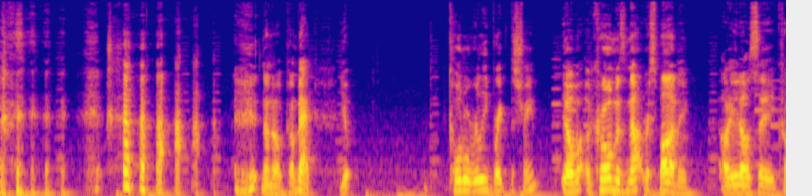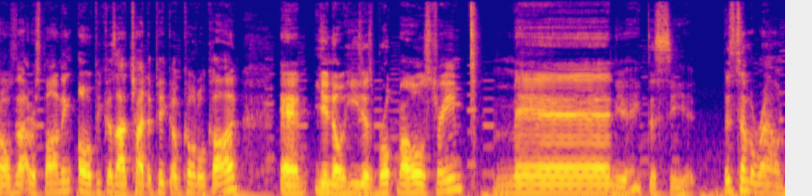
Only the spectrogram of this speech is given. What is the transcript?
no, no, come back. Yo, Code will really break the stream? Yo, Chrome is not responding. Oh, you don't say Chrome's not responding? Oh, because I tried to pick up Kotal Kahn and, you know, he just broke my whole stream? Man, you hate to see it. This time around,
